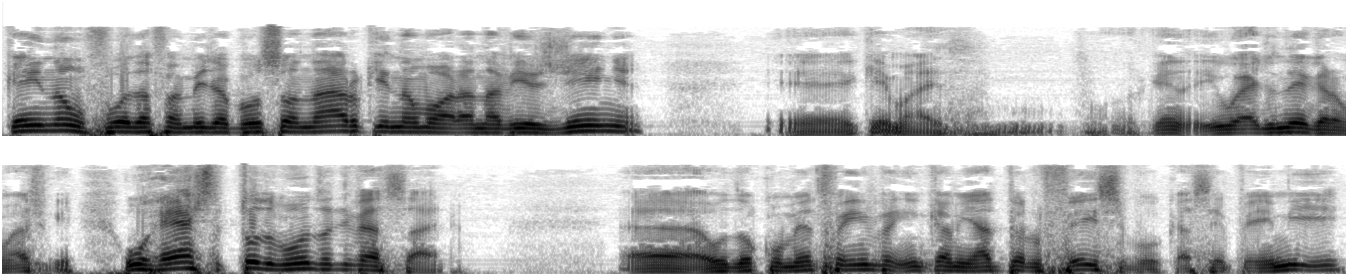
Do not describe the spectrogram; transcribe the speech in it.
Quem não for da família Bolsonaro, quem não morar na Virgínia, é, quem mais? E o Hélio Negrão, acho que. O resto, todo mundo adversário. É, o documento foi encaminhado pelo Facebook, a CPMI,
